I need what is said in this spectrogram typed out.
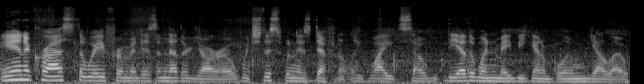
And across the way from it is another yarrow, which this one is definitely white, so the other one may be going to bloom yellow.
